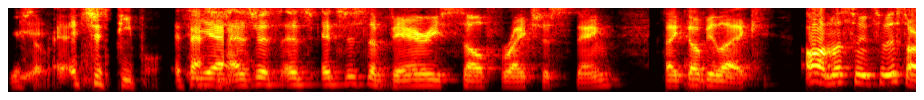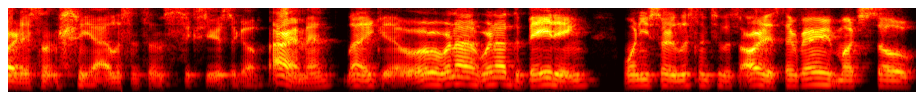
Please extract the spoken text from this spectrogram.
you're so right. It's just people. It's actually yeah, it's just it's it's just a very self righteous thing. Like they'll be like, "Oh, I'm listening to this artist." yeah, I listened to them six years ago. All right, man. Like uh, we're we're not we're not debating when you started listening to this artist. They're very much so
